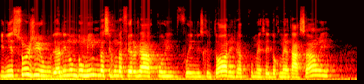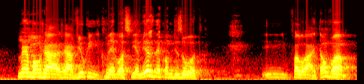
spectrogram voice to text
E nisso surgiu, ali num domingo, na segunda-feira eu já corri, fui no escritório, já comecei documentação e meu irmão já, já viu que o negócio ia mesmo, né, como diz o outro e falou: ah, então vamos.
